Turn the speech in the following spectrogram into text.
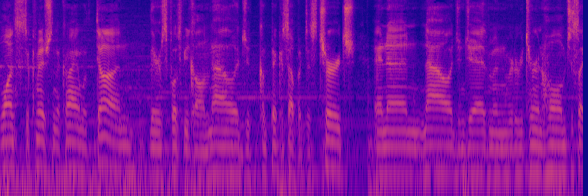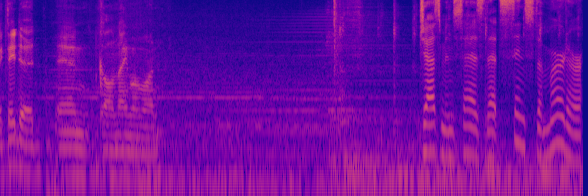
Once the commission of the crime was done, they were supposed to be calling Knowledge to come pick us up at this church, and then Knowledge and Jasmine were to return home just like they did and call 911. Jasmine says that since the murder,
